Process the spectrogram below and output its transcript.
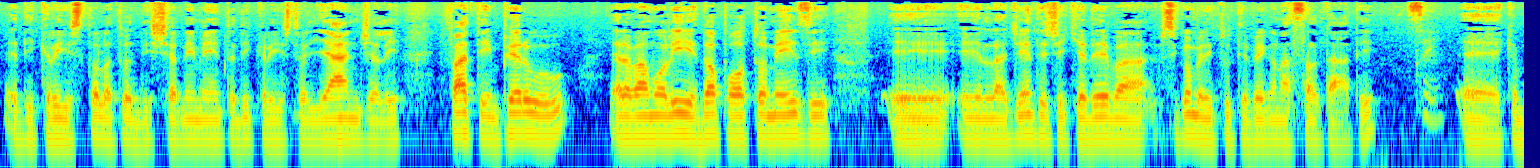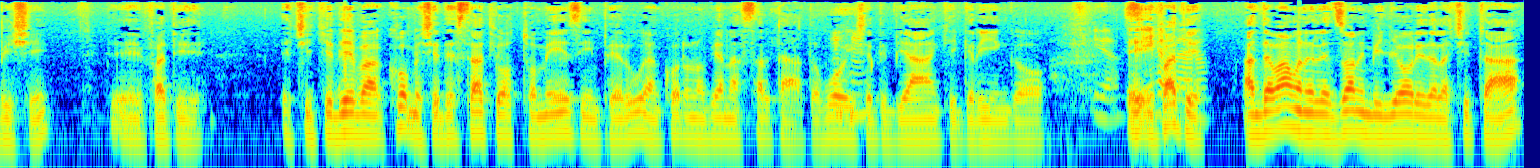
eh, di Cristo, il tuo discernimento di Cristo, gli angeli. Infatti in Perù eravamo lì e dopo otto mesi e, e la gente ci chiedeva, siccome lì tutti vengono assaltati, Sì. eh, capisci? Eh, infatti eh, ci chiedeva come siete stati otto mesi in Perù e ancora non vi hanno assaltato, voi siete bianchi, gringo. Yes. E Sì, infatti andavamo nelle zone migliori della città,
